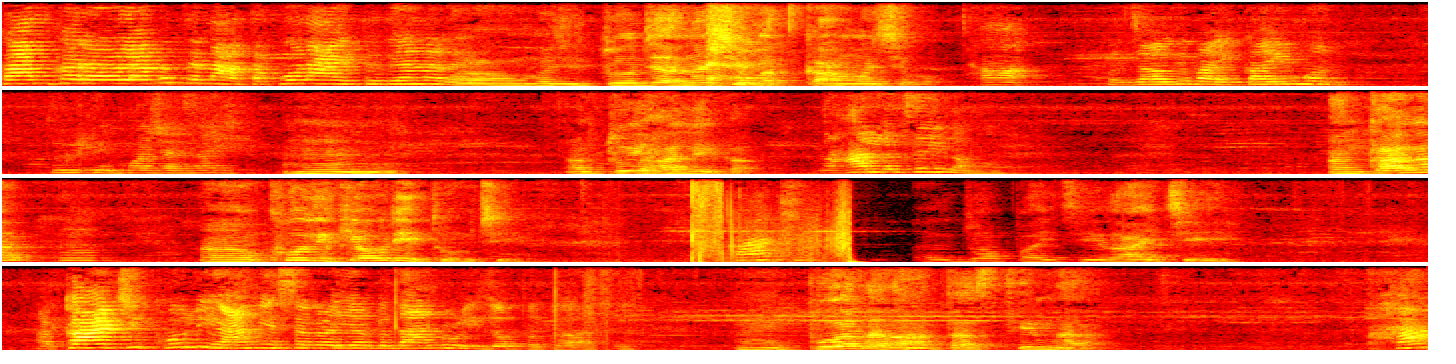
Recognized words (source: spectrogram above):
काम करावं लागत ना आता कोण ऐकत देणार आहे? म्हणजे तुझ्या नशिबात कामच आहे. हा पण जाऊ दे बाई काही म्हण. तुझी मजा झाली. हम्म. आणि तू हाले का? हालच आहे ना मग. आणि का ग हं. खोली केवढी तुमची? झोपायची राहायची? काची खोली आम्ही सगळे एक दांडोळी झोपतो असे पोरं राहत असतील ना? हा?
